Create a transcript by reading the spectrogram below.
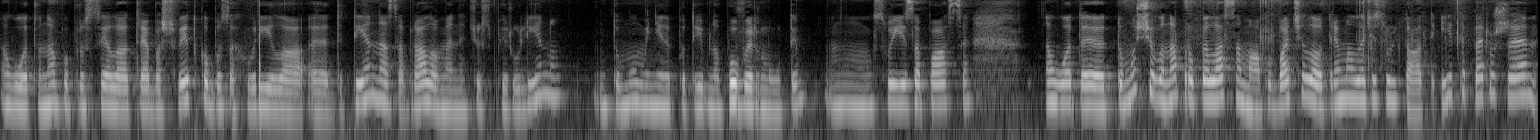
От, вона попросила, треба швидко, бо захворіла е, дитина, забрала в мене цю спіруліну, тому мені потрібно повернути свої запаси. От, е, тому що вона пропила сама, побачила, отримала результат. І тепер уже,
